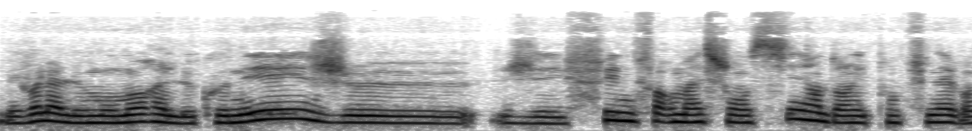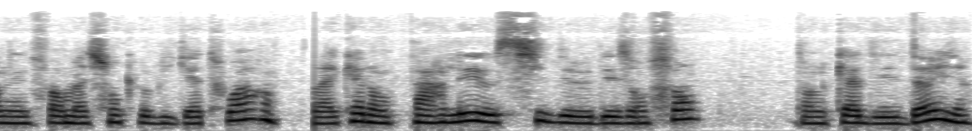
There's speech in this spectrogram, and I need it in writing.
mais voilà le mot mort elle le connaît je j'ai fait une formation aussi hein, dans les pompes funèbres on a une formation qui est obligatoire dans laquelle on parlait aussi de, des enfants dans le cas des deuils.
